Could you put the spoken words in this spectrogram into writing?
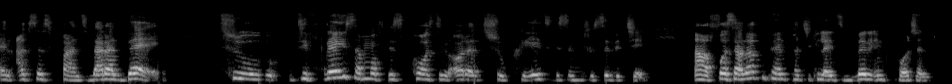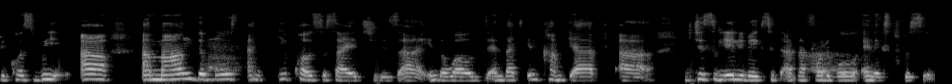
and access funds that are there to defray some of this cost in order to create this inclusivity. Uh, for South Africa in particular, it's very important because we are among the most unequal societies uh, in the world, and that income gap uh, just really makes it unaffordable and exclusive.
